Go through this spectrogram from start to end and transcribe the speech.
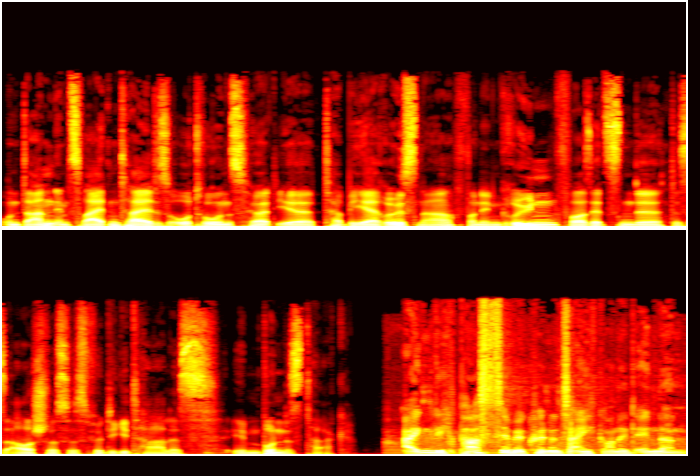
Und dann im zweiten Teil des O-Tons hört ihr Tabea Rösner von den Grünen, Vorsitzende des Ausschusses für Digitales im Bundestag eigentlich passt es ja, wir können es eigentlich gar nicht ändern.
